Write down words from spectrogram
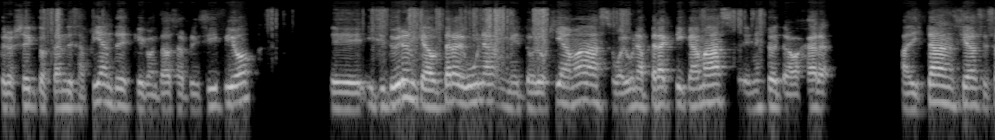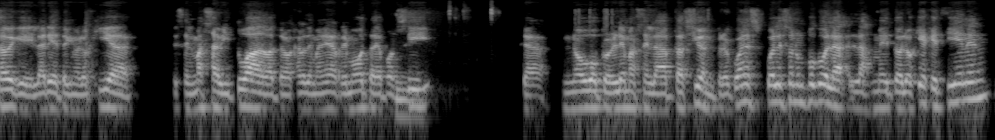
proyectos tan desafiantes que contabas al principio, eh, y si tuvieran que adoptar alguna metodología más o alguna práctica más en esto de trabajar a distancia, se sabe que el área de tecnología es el más habituado a trabajar de manera remota de por mm. sí, o sea, no hubo problemas en la adaptación, pero ¿cuáles, cuáles son un poco las metodologías que tienen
